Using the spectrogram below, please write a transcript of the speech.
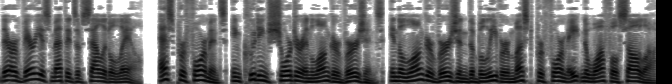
There are various methods of Salat al-Layl. performance, including shorter and longer versions. In the longer version, the believer must perform eight nawafil salah,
